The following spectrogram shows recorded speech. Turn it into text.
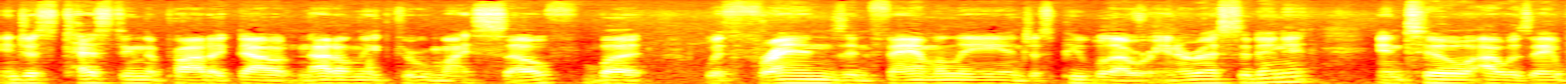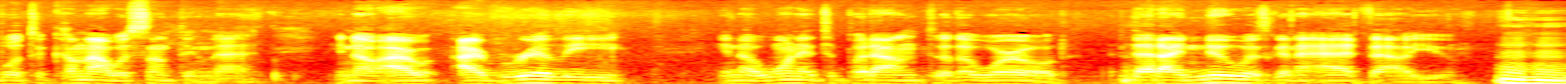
and just testing the product out, not only through myself, but with friends and family and just people that were interested in it until I was able to come out with something that, you know, I, I really, you know, wanted to put out into the world that I knew was going to add value. Mm-hmm.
